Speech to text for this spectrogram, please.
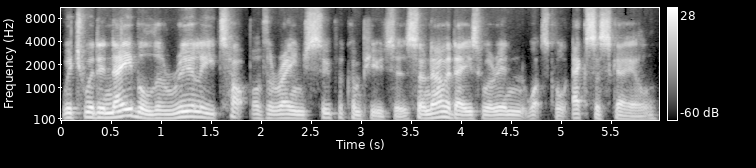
which would enable the really top of the range supercomputers. So nowadays we're in what's called exascale,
